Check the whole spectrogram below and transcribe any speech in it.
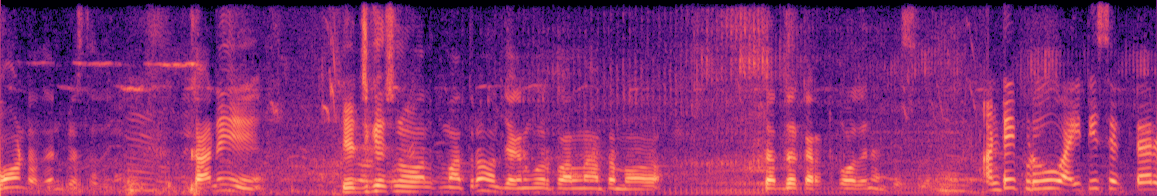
బాగుంటుంది అనిపిస్తుంది. కానీ ఎడ్యుకేషన్ వాళ్ళకి మాత్రం జగన్ గారి పాలన అంత పెద్ద కరెక్ట్ కాదని అనిపిస్తుంది. అంటే ఇప్పుడు ఐటీ సెక్టర్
